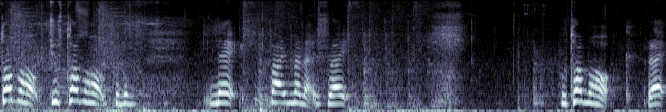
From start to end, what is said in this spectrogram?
Tomahawk, just tomahawk for the next five minutes, right? Well, tomahawk, right?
